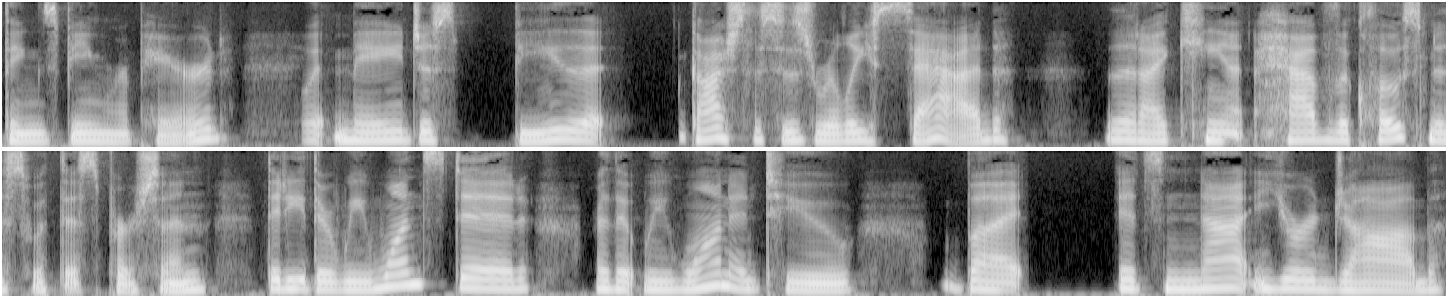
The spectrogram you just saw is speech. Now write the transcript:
things being repaired, it may just be that, gosh, this is really sad that I can't have the closeness with this person that either we once did or that we wanted to, but it's not your job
